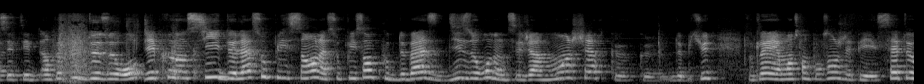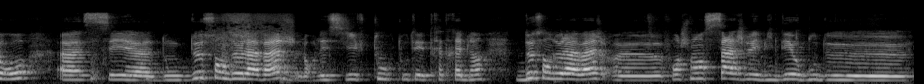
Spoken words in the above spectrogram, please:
c'était un peu plus de 2 euros. J'ai pris aussi de l'assouplissant, l'assouplissant coûte de base 10 euros donc c'est déjà moins cher que, d'habitude. Donc là il y a moins 30% j'ai payé 7 euros. c'est donc 202 lavages, alors lessive tout, tout est très très bien. 202 lavages, franchement ça je l'ai vidé au bout de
